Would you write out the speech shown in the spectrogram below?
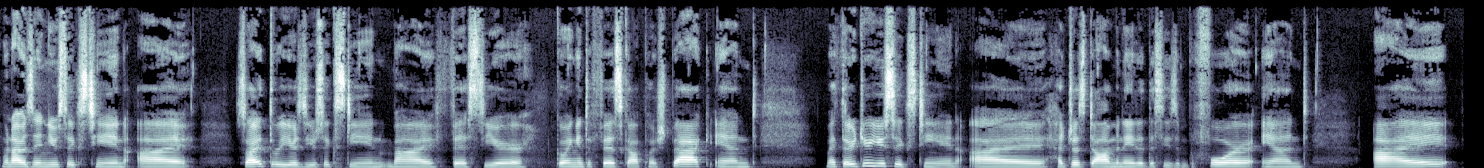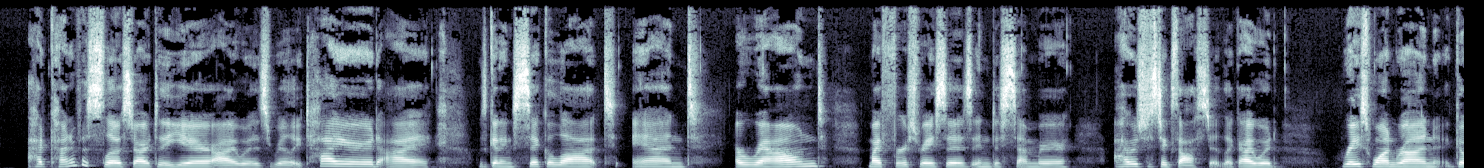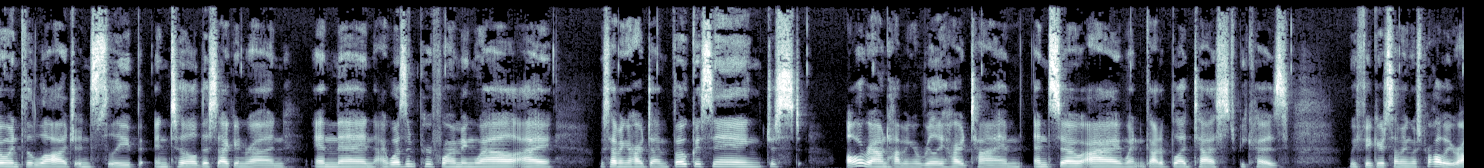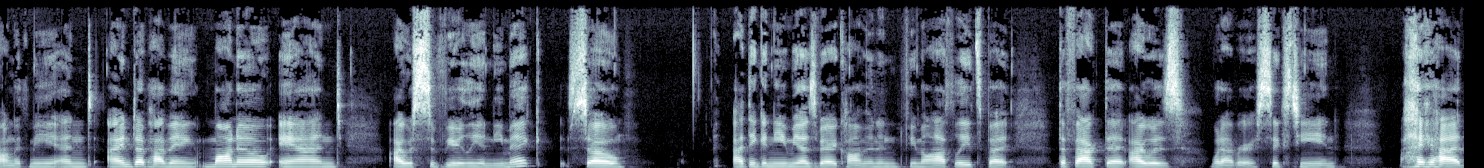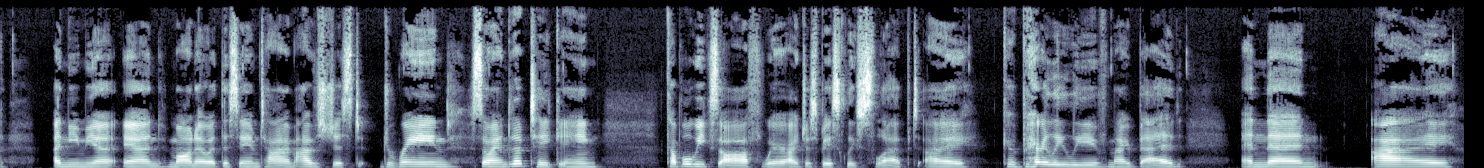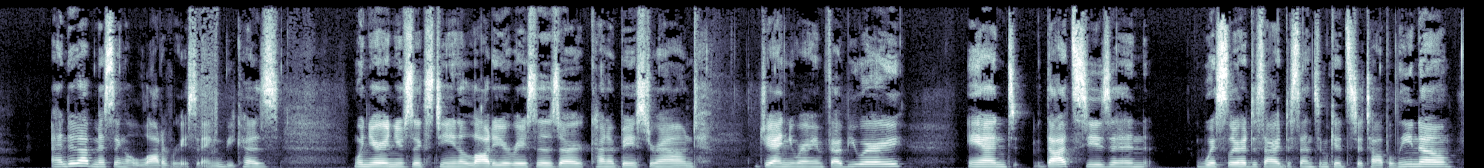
when I was in U16, I so I had three years U16. My fifth year going into FIS got pushed back and my third year U16, I had just dominated the season before and I had kind of a slow start to the year. I was really tired. I was getting sick a lot. And around my first races in December, I was just exhausted. Like I would race one run, go into the lodge and sleep until the second run. And then I wasn't performing well. I was having a hard time focusing, just all around having a really hard time. And so I went and got a blood test because we figured something was probably wrong with me. And I ended up having mono and I was severely anemic. So I think anemia is very common in female athletes, but the fact that I was, whatever, 16, I had anemia and mono at the same time, I was just drained. So I ended up taking a couple weeks off where I just basically slept. I could barely leave my bed. And then I ended up missing a lot of racing because when you're in U16, a lot of your races are kind of based around January and February. And that season, Whistler had decided to send some kids to Topolino.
